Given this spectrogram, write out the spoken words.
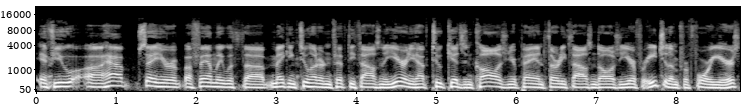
if you uh, have, say, you're a family with uh, making two hundred and fifty thousand a year, and you have two kids in college, and you're paying thirty thousand dollars a year for each of them for four years,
